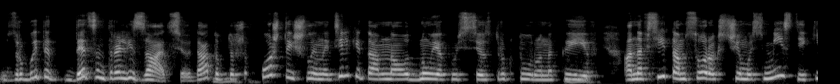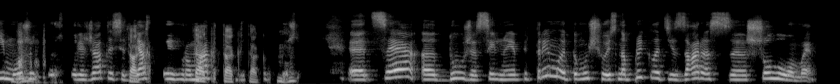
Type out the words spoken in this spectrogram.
зробити децентралізацію, да? тобто, щоб кошти йшли не тільки там на одну якусь структуру на Київ, mm-hmm. а на всі там 40 з чимось міст, які можуть розпоряджатися для своїх громад. Так, так, так. Е, це е, дуже сильно я підтримую, тому що ось, наприклад, зараз е, шоломи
